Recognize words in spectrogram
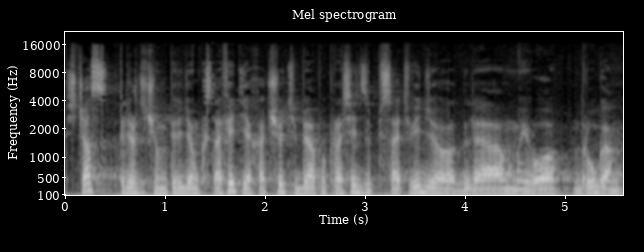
Сейчас, прежде чем мы перейдем к эстафете, я хочу тебя попросить записать видео для моего друга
